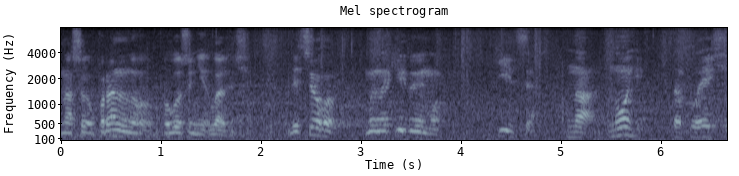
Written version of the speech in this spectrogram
нашого пораненого в положенні лежачі. Для цього ми накидуємо кільця на ноги та плечі.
